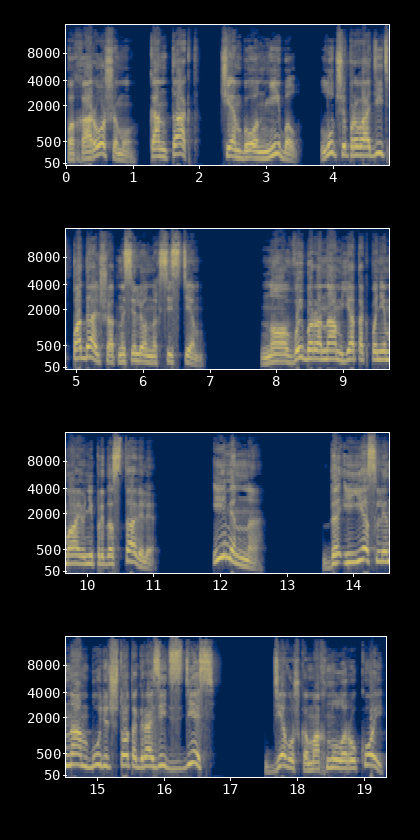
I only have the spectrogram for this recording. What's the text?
По-хорошему, контакт чем бы он ни был, лучше проводить подальше от населенных систем. Но выбора нам, я так понимаю, не предоставили. Именно. Да и если нам будет что-то грозить здесь... Девушка махнула рукой,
